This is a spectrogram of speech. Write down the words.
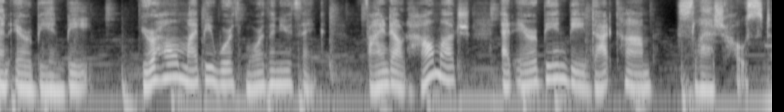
an Airbnb. Your home might be worth more than you think. Find out how much at airbnb.com/slash host.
